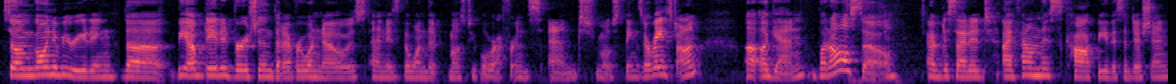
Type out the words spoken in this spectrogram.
So I'm going to be reading the the updated version that everyone knows and is the one that most people reference and most things are based on uh, again, but also I've decided I found this copy, this edition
